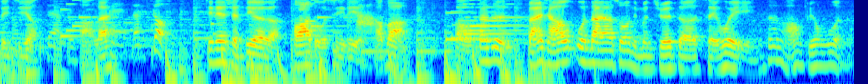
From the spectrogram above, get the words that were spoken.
飞机啊，对啊，好来 OK，Let's go。今天选第二个花朵系列，好好不好？哦，但是本来想要问大家说，你们觉得谁会赢？但是好像不用问啊，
